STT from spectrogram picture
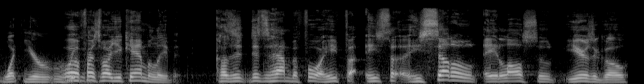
what you're Well, reading. first of all, you can believe it because this has happened before. He he he settled a lawsuit years ago.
